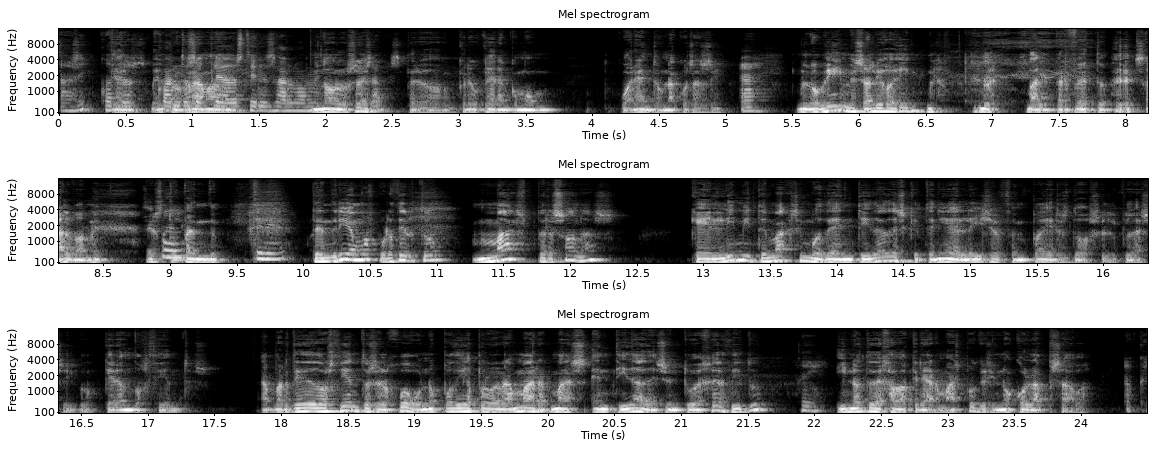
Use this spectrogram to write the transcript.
¿Ah, sí? ¿Cuántos, El- el cuántos programa- empleados tienes, Álvame? No lo sé, sabes? pero creo que eran como 40, una cosa así. Ah, Lo vi y me salió ahí. Vale, perfecto. Sálvame. Estupendo. Tendríamos, por cierto, más personas que el límite máximo de entidades que tenía el Age of Empires 2, el clásico, que eran 200. A partir de 200 el juego no podía programar más entidades en tu ejército Sí, y no te dejaba crear más porque si no colapsaba. ok.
